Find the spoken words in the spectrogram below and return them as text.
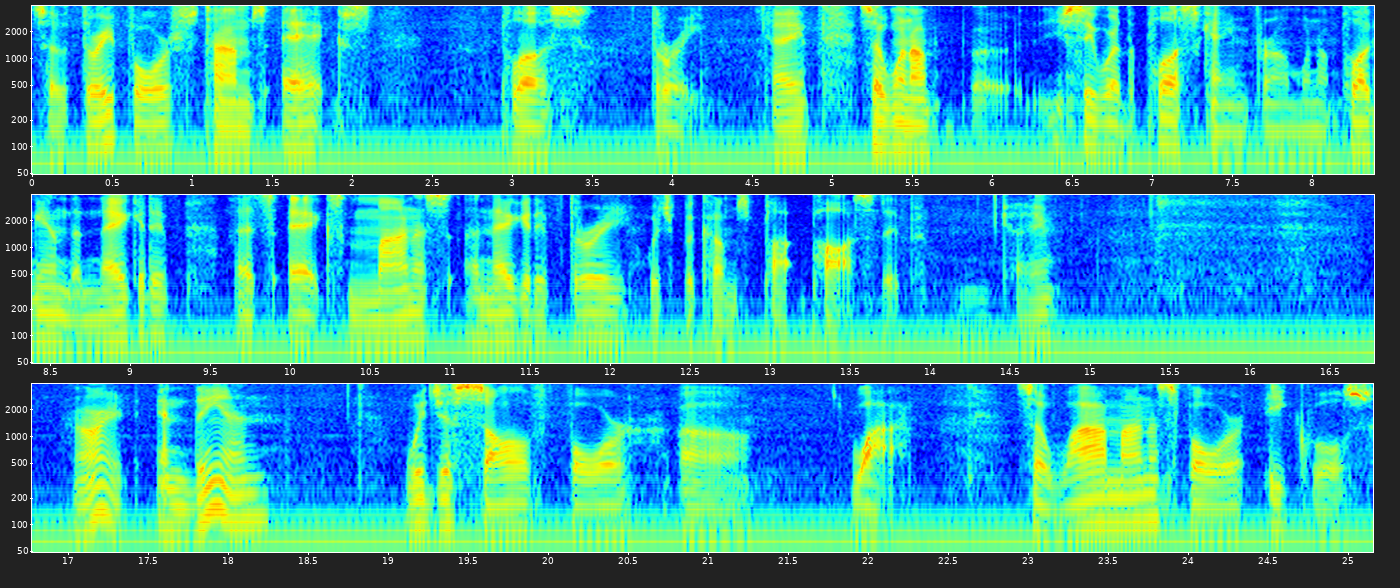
So 3 fourths times x plus 3. Okay, so when I, you see where the plus came from. When I plug in the negative, that's x minus a negative 3, which becomes positive. Okay. Alright, and then we just solve for uh, y. So y minus 4 equals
